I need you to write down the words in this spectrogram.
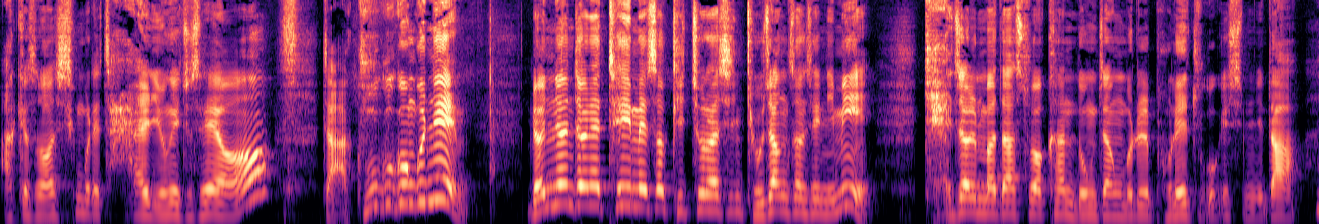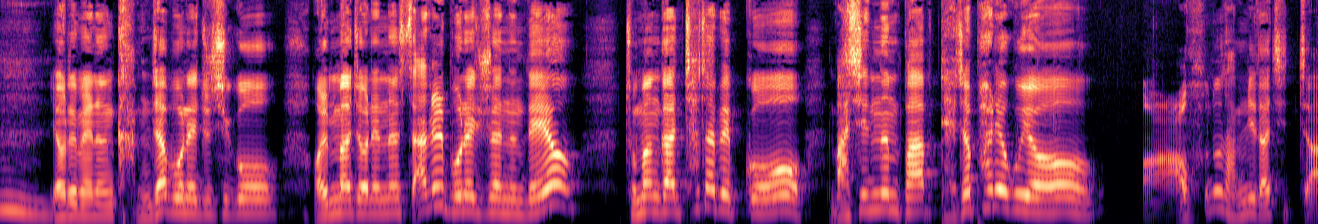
아껴서 식물에 잘 이용해 주세요. 자, 9909님. 몇 년 전에 퇴임해서 기촌하신 교장 선생님이 계절마다 수확한 농작물을 보내주고 계십니다. 음. 여름에는 감자 보내주시고 얼마 전에는 쌀을 보내주셨는데요. 조만간 찾아뵙고 맛있는 밥 대접하려고요. 아 훈훈합니다 진짜.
